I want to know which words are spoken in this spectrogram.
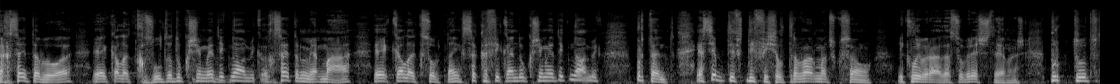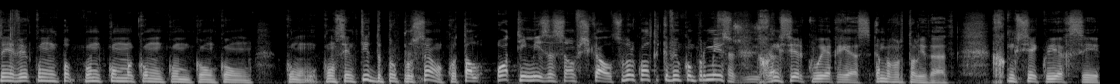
a receita boa é aquela que resulta do crescimento económico. A receita má é aquela que se obtém sacrificando o crescimento económico. Portanto, é sempre difícil travar uma discussão equilibrada sobre estes temas porque tudo tem a ver com, com, com, com, com, com com, com sentido de proporção, com a tal otimização fiscal, sobre a qual tem que haver um compromisso. Reconhecer que o IRS é uma brutalidade, reconhecer que o IRC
